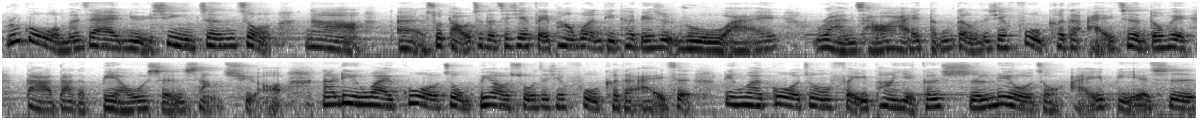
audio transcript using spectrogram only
如果我们在女性增重，那呃所导致的这些肥胖问题，特别是乳癌、卵巢癌等等这些妇科的癌症，都会大大的飙升上去啊。那另外过重，不要说这些妇科的癌症，另外过重肥胖也跟十六种癌别是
